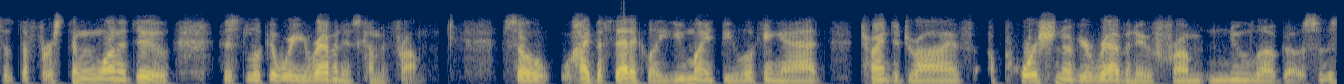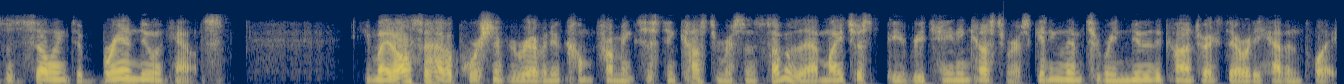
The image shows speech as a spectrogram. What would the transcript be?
So the first thing we want to do is look at where your revenue is coming from. So hypothetically, you might be looking at trying to drive a portion of your revenue from new logos. So this is selling to brand new accounts. You might also have a portion of your revenue come from existing customers, and some of that might just be retaining customers, getting them to renew the contracts they already have in place.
